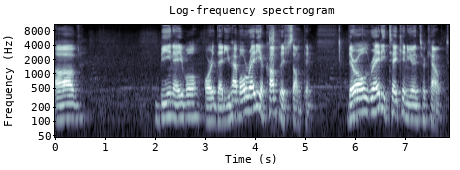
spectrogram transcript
of being able or that you have already accomplished something. They're already taking you into account.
